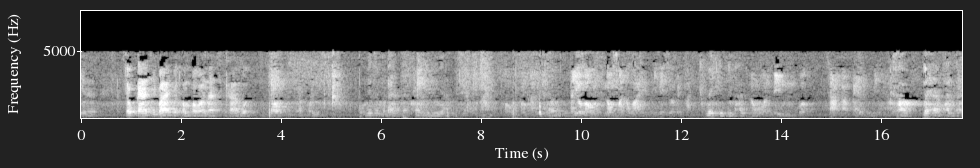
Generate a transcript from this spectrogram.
นี่นะ จบการอธิบายปฐมปวารณาสิกขาบทเราครับคนผมไม่ธรรมดาไม่ค่อยมีงานถ้าโยมเอานมมาถวายนี่ไม่ถือเป็นพันไม่ถึงกี่พันนมวนดินพวกชากาแฟหรือไม่ครับไม่ห้ามพันกัน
